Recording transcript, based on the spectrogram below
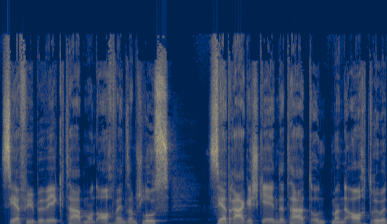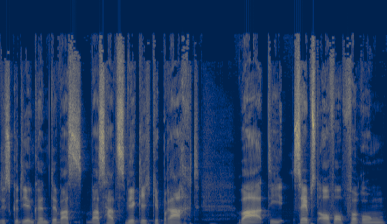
sehr viel bewegt haben und auch wenn es am Schluss sehr tragisch geendet hat und man auch darüber diskutieren könnte, was, was hat es wirklich gebracht, war die Selbstaufopferung,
